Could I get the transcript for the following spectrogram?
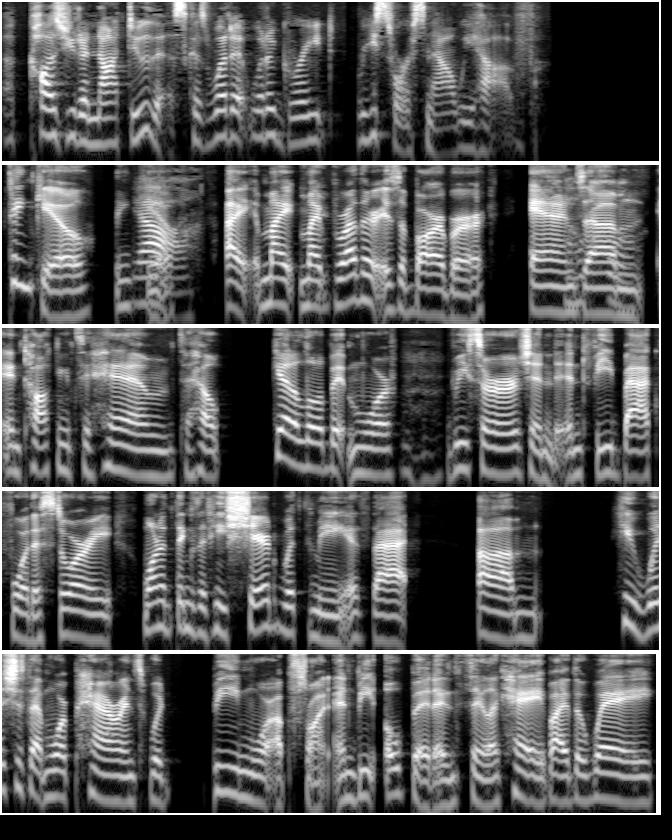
uh, cause you to not do this because what a what a great resource now we have. Thank you. Thank yeah. you. I my my brother is a barber and oh, cool. um in talking to him to help get a little bit more mm-hmm. research and and feedback for the story, one of the things that he shared with me is that um he wishes that more parents would be more upfront and be open and say like, hey, by the way,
